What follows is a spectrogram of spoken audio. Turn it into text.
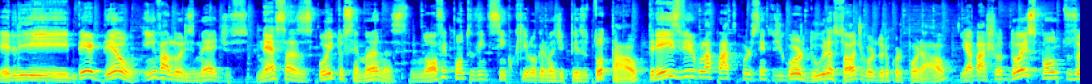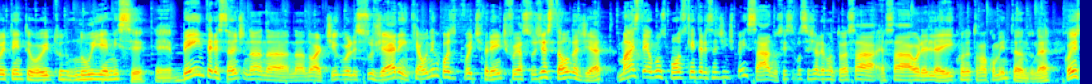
ele perdeu em valores médios nessas oito semanas 9,25 kg de peso total, 3,4% de gordura, só de gordura corporal, e abaixou 2,88 no IMC. É bem interessante na, na, na, no artigo, eles sugerem que a única coisa que foi diferente foi a sugestão da dieta, mas tem alguns pontos que é interessante a gente pensar. Não sei se você já levantou essa, essa orelha aí quando eu tava comentando, né? Quando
